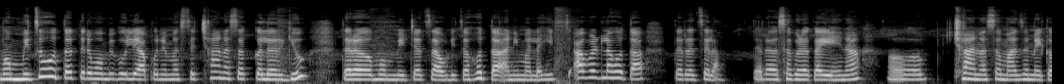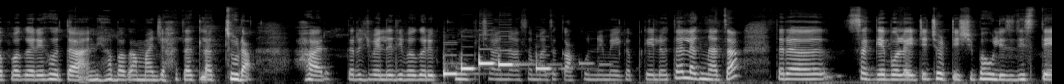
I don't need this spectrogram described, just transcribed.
मम्मीचं होतं. तर मम्मी बोली आपण मस्त छान असा कलर घेऊ. तर मम्मीच्या मम्मीच्याच आवडीचा होता आणि मलाही आवडला होता. तर चला. तर सगळं काही आहे ना छान असं माझं मेकअप वगैरे होता. आणि हा बघा माझ्या हातातला चुडा. हार. तर ज्वेलरी वगैरे खूप छान असं माझं काकूने मेकअप केलं होतं लग्नाचा. तर सगळे बोलायचे छोटीशी भाऊलीच दिसते.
